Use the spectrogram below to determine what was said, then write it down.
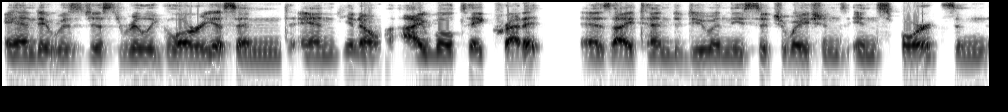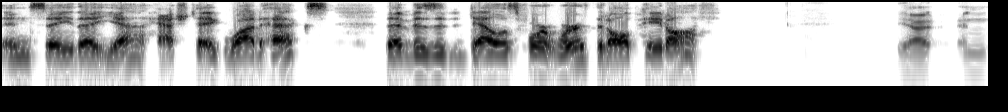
and it was just really glorious. And and you know, I will take credit as I tend to do in these situations in sports, and and say that yeah, hashtag Wad Hex that visited Dallas Fort Worth, it all paid off. Yeah, and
